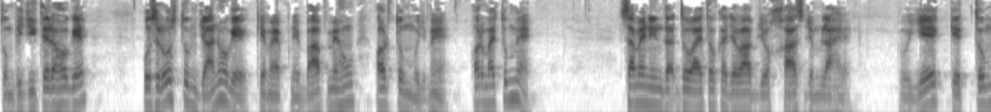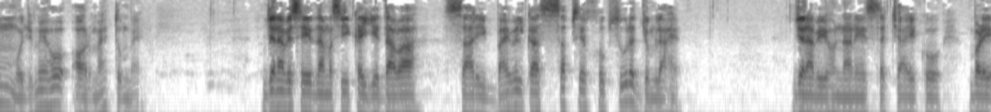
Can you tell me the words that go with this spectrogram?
تم بھی جیتے رہو گے۔ اس روز تم جانو گے کہ میں اپنے باپ میں ہوں اور تم مجھ میں اور میں تم میں۔ سمے ان دو آیتوں کا جواب جو خاص جملہ ہے، وہ یہ کہ تم مجھ میں ہو اور میں تم میں۔ جناب سیدہ مسیح کا یہ دعوی ساری بائبل کا سب سے خوبصورت جملہ ہے۔ جناب یونا نے سچائی کو بڑے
